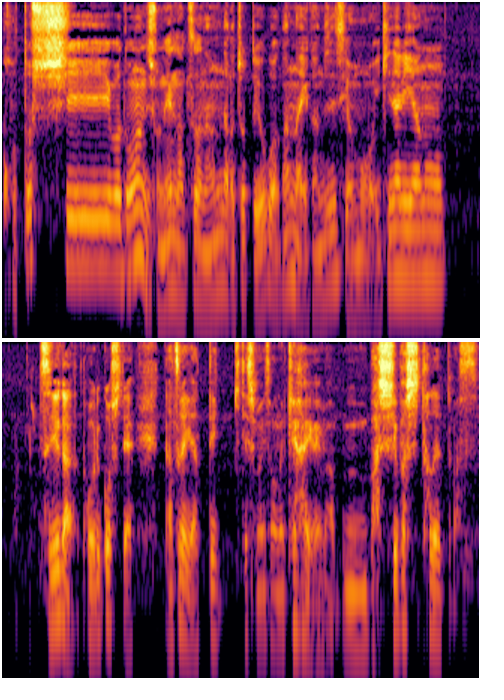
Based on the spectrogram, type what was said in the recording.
今年はどうなんでしょうね。夏はなんだかちょっとよくわかんない感じですよ。もういきなりあの梅雨が通り越して夏がやってきてしまいそうな気配が今バシバシ漂ってます。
